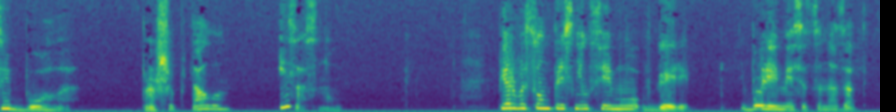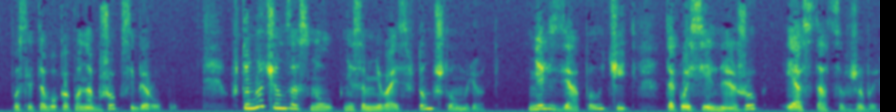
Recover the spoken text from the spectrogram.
Цибола!» — прошептал он и заснул. Первый сон приснился ему в Гэри более месяца назад, после того, как он обжег себе руку. В ту ночь он заснул, не сомневаясь в том, что умрет. Нельзя получить такой сильный ожог и остаться в живых.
